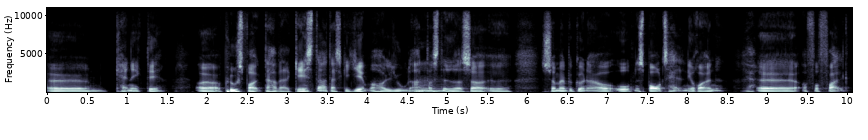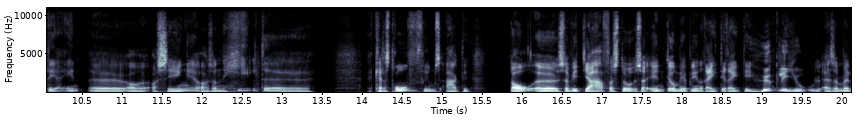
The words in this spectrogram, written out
øh, kan ikke det. Og plus folk, der har været gæster, der skal hjem og holde jul andre mm. steder. Så, øh, så man begynder jo at åbne sportshallen i Rønne, ja. øh, og få folk derind øh, og, og senge, og sådan helt øh, katastrofefilmsagtigt. Dog, øh, så vidt jeg har forstået, så endte det jo med at blive en rigtig, rigtig hyggelig jul. Altså, men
